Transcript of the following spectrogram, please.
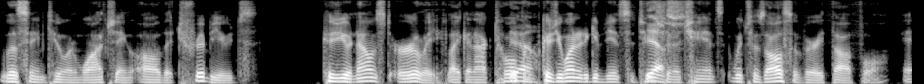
listening to and watching all the tributes because you announced early, like in October, yeah. because you wanted to give the institution yes. a chance, which was also very thoughtful. And,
